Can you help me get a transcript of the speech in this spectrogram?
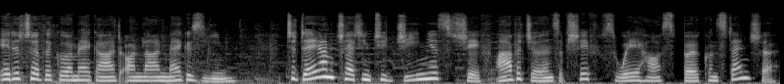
editor of the Gourmet Guide online magazine. Today I'm chatting to genius chef Ivor Jones of Chef's Warehouse, Beau Constantia.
